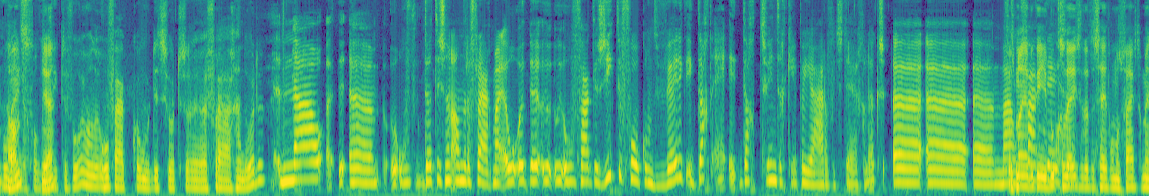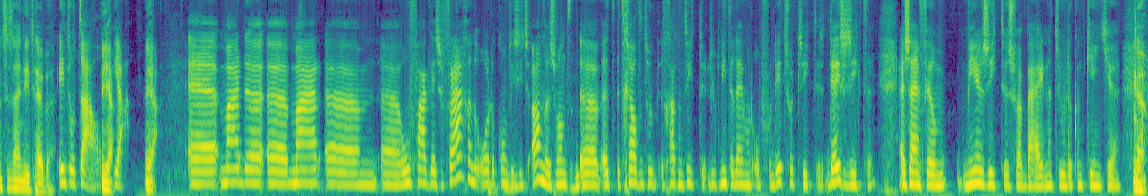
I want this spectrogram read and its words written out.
hoe weinig komt de ja? ziekte voor? Want hoe vaak komen dit soort vragen aan de orde? Nou, hoe, dat is een andere vraag. Maar de, hoe vaak de ziekte voorkomt, weet ik. Ik dacht, ik dacht 20 keer per jaar of iets dergelijks. maar Volgens mij heb ik in je boek deze... gelezen dat er 750 mensen zijn die het hebben. In totaal, ja. ja. ja. Uh, maar de, uh, maar uh, hoe vaak deze vraag aan de orde komt is iets anders. Want het, het, geldt natuurlijk, het gaat natuurlijk niet alleen maar op voor dit soort ziektes, deze ziekte. Er zijn veel meer ziektes waarbij natuurlijk een kindje ja.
